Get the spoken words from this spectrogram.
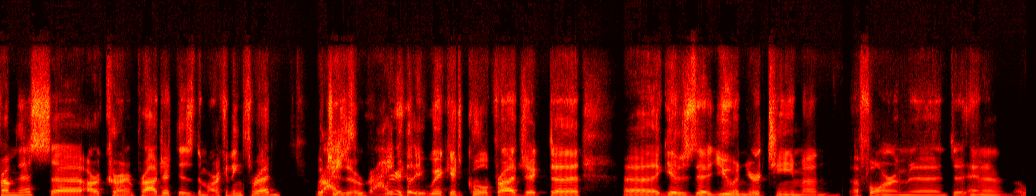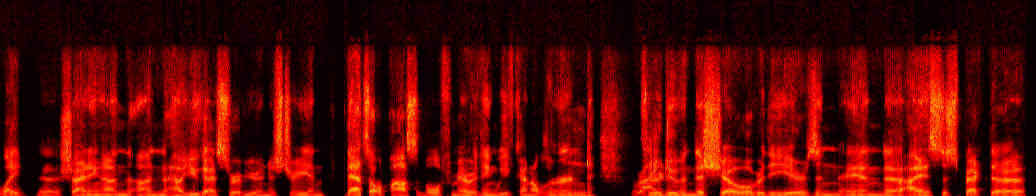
from this uh, our current project is the marketing thread which is a right. really wicked cool project uh, uh, that gives uh, you and your team um, a forum uh, to, and a light uh, shining on on how you guys serve your industry, and that's all possible from everything we've kind of learned right through doing this show over the years, and and uh, I suspect uh,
